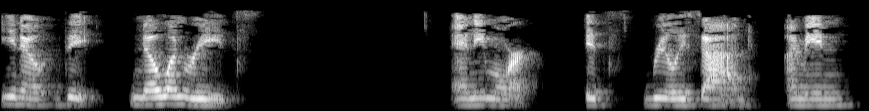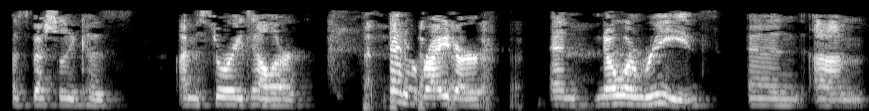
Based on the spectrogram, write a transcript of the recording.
you know, the, no one reads anymore. It's really sad. I mean, especially because I'm a storyteller and a writer and no one reads. And um,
